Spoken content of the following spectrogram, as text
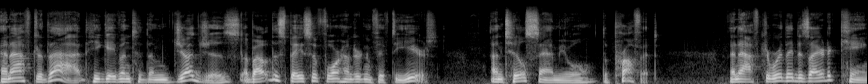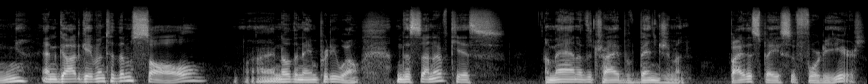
And after that, he gave unto them judges about the space of 450 years, until Samuel the prophet. And afterward they desired a king, and God gave unto them Saul, I know the name pretty well, the son of Kis, a man of the tribe of Benjamin by the space of 40 years.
